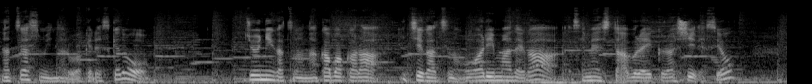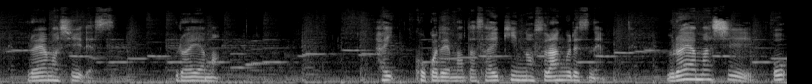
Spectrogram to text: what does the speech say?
夏休みになるわけですけど12月の半ばから1月の終わりまでがセメスターブレイクらしいですよ。羨ましいです。裏山はいここでまた最近のスラングですね。羨ましいを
